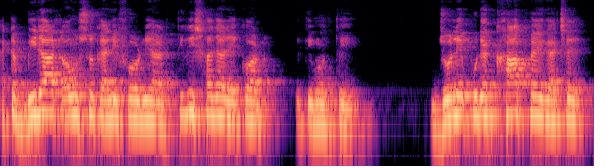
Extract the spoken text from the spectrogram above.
একটা বিরাট অংশ ক্যালিফোর্নিয়ার তিরিশ হাজার একর ইতিমধ্যেই জ্বলে পুড়ে খাক হয়ে গেছে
